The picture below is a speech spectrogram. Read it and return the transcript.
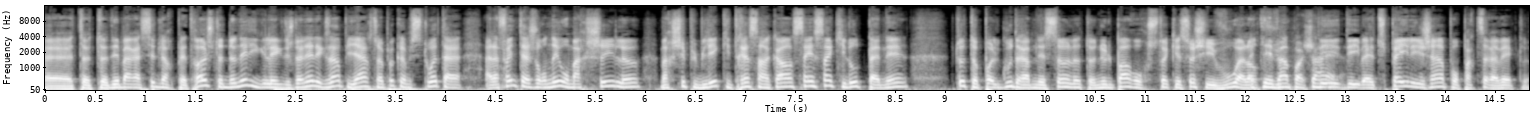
euh, te, te débarrasser de leur pétrole. Je te donnais, je donnais l'exemple hier. C'est un peu comme si toi, t'as- à la fin de ta journée au marché, là, marché public, il te reste encore 500 kilos de panais. Toi, t'as pas le goût de ramener ça. Là, t'as nulle part où stocker ça chez vous. Alors, vends pas cher. des- des- ben, tu payes les gens pour partir avec. là.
